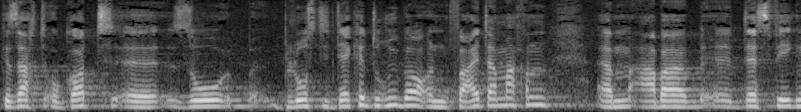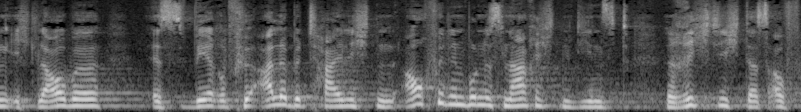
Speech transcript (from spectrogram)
gesagt, oh Gott, äh, so bloß die Decke drüber und weitermachen. Ähm, aber äh, deswegen, ich glaube, es wäre für alle Beteiligten, auch für den Bundesnachrichtendienst, richtig, das auf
